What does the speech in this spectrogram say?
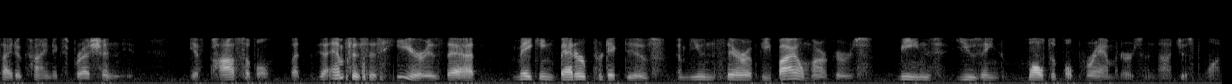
cytokine expression if possible. But the emphasis here is that making better predictive immune therapy biomarkers means using multiple parameters and not just one.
